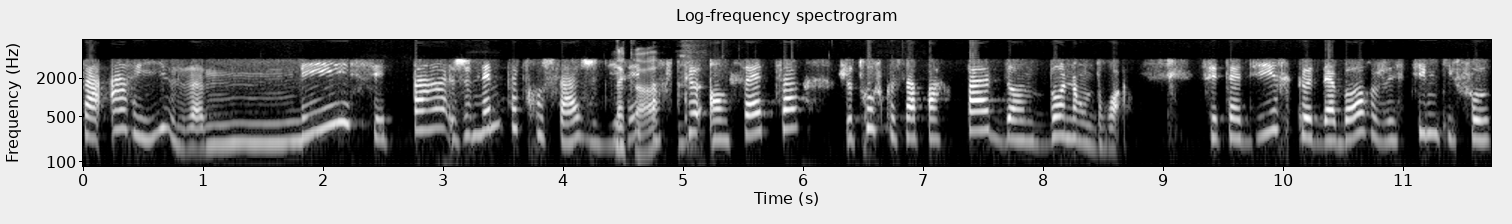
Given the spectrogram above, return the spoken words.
ça arrive, mais c'est pas, je n'aime pas trop ça, je dirais, parce que en fait, je trouve que ça part pas d'un bon endroit. C'est-à-dire que d'abord, j'estime qu'il faut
